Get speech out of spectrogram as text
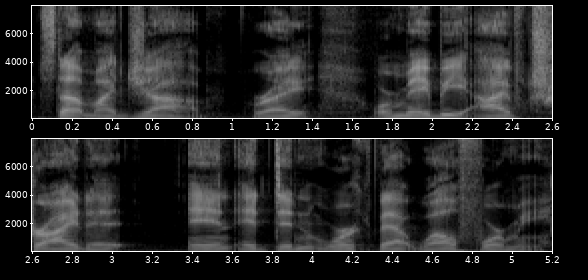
It's not my job, right? Or maybe I've tried it and it didn't work that well for me.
